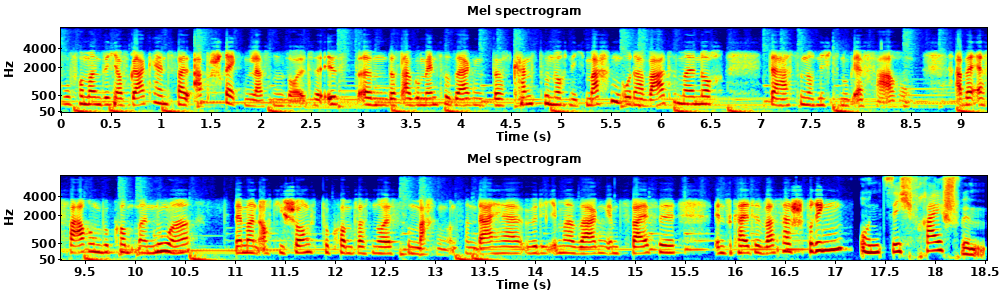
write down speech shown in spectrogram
wovon man sich auf gar keinen Fall abschrecken lassen sollte, ist ähm, das Argument zu sagen, das kannst du noch nicht machen oder warte mal noch, da hast du noch nicht genug Erfahrung. Aber Erfahrung bekommt man nur, wenn man auch die Chance bekommt, was Neues zu machen. Und von daher würde ich immer sagen, im Zweifel ins kalte Wasser springen. Und sich freischwimmen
